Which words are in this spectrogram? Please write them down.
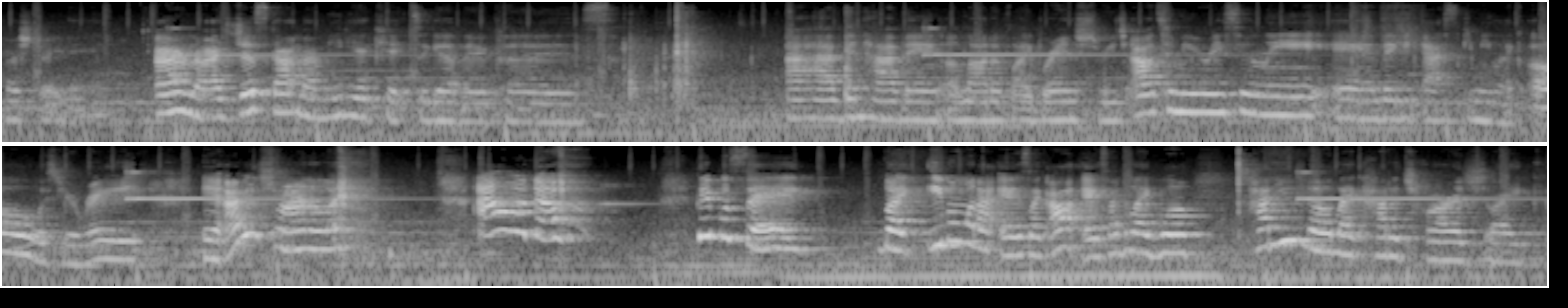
frustrating. I don't know. I just got my media kit together because I have been having a lot of like brands reach out to me recently and they be asking me like, oh, what's your rate? And I be trying to like, I don't know. People say, like, even when I ask, like, I'll ask, I'll be like, well, how do you know like how to charge like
